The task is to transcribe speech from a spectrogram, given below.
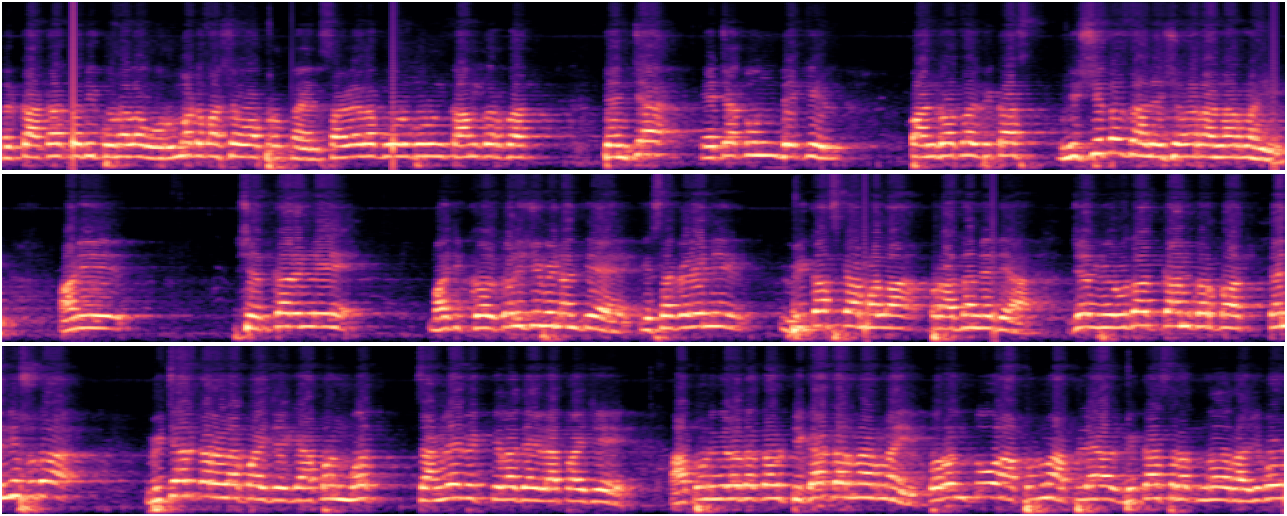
तर काका कधी कोणाला उर्मट भाषा वापरत नाही. सगळ्याला गोड बोलून काम करतात. त्यांच्या याच्यातून देखील पांडवाचा विकास निश्चितच झाल्याशिवाय राहणार नाही. आणि शेतकऱ्यांनी माझी कळकळीची विनंती आहे की सगळ्यांनी विकास कामाला प्राधान्य द्या. जे विरोधात काम करतात त्यांनी सुद्धा विचार करायला पाहिजे की आपण मत चांगल्या व्यक्तीला द्यायला पाहिजे. आपण विरोधकावर टीका करणार नाही परंतु आपण आपल्या विकासरत्न राजभाऊ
